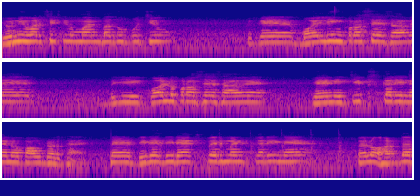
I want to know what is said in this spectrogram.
યુનિવર્સિટીમાં ને બધું પૂછ્યું કે બોઇલિંગ પ્રોસેસ આવે, બીજી કોલ્ડ પ્રોસેસ આવે, જે એની ચિપ્સ કરીને એનો પાવડર થાય. અને ધીરે ધીરે એક્સપેરિમેન્ટ કરીને પેલો હળદર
